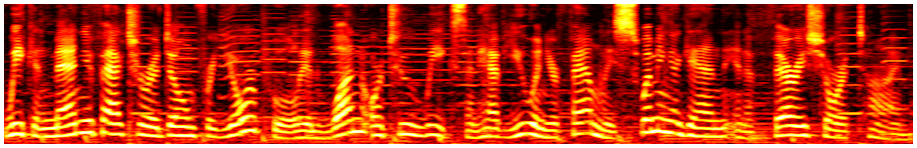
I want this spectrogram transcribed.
We can manufacture a dome for your pool in one or two weeks and have you and your family swimming again in a very short time.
